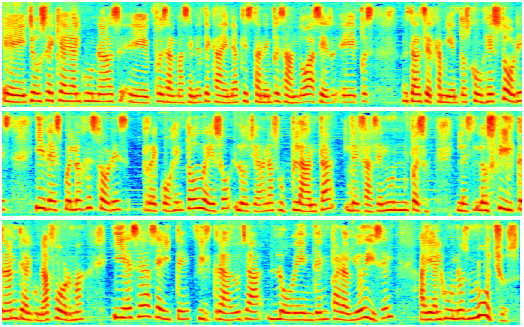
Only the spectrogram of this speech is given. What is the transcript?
Eh, yo sé que hay algunas eh, pues almacenes de cadena que están empezando a hacer eh, pues, pues, acercamientos con gestores y después los gestores recogen todo eso, los llevan a su planta, les hacen un pues les, los filtran de alguna forma y ese aceite filtrado ya lo venden para biodiesel. Hay algunos, muchos,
